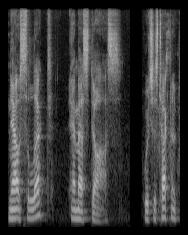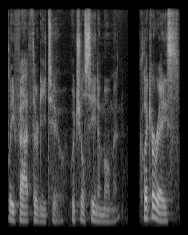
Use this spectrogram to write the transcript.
Now select MS-DOS, which is technically FAT32, which you'll see in a moment. Click Erase.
